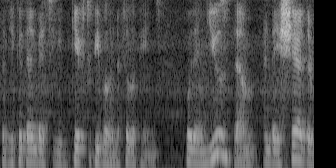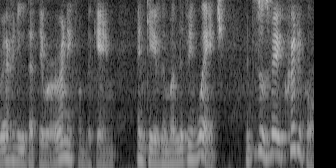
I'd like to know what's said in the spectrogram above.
that you could then basically give to people in the Philippines, who then used them and they shared the revenue that they were earning from the game and gave them a living wage. And this was very critical.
